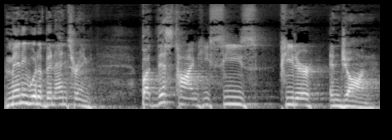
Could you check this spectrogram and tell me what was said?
Many would have been entering, but this time he sees Peter and John.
